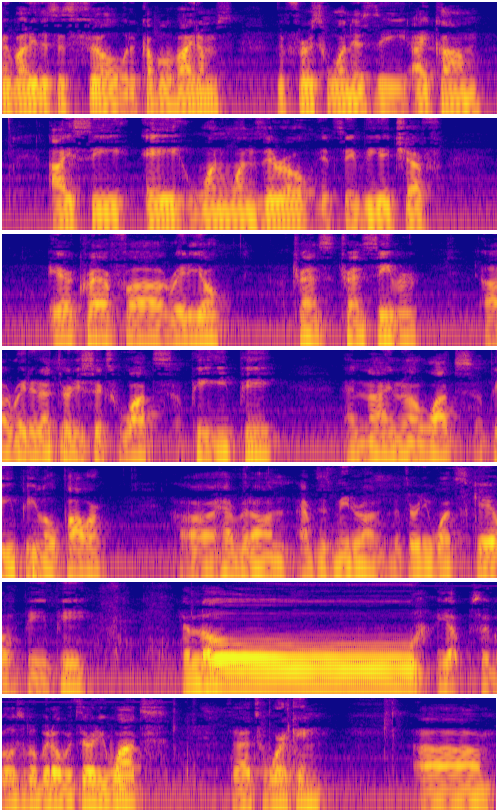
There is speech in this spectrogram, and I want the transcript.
Everybody, this is Phil with a couple of items. The first one is the ICOM ICA110. It's a VHF aircraft uh, radio trans transceiver uh, rated at 36 watts PEP and 9 uh, watts PEP low power. Uh, have it on, have this meter on the 30 watt scale PEP. Hello. Yep, so it goes a little bit over 30 watts. So that's working. Um,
